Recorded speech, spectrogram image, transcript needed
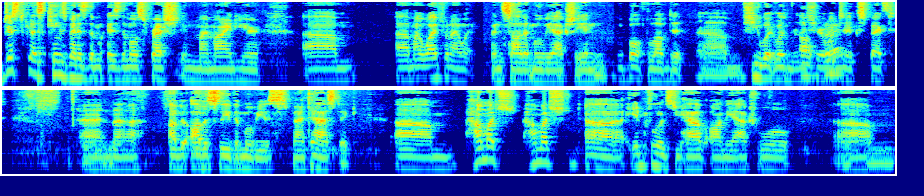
just because Kingsman is the is the most fresh in my mind here. Um, uh, my wife and I went and saw that movie actually, and we both loved it. Um, she wasn't really oh, sure what to expect, and uh, obviously the movie is fantastic. Um, how much how much uh, influence do you have on the actual um,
